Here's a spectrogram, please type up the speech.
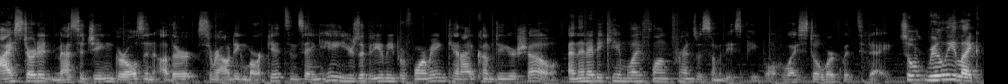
I started messaging girls in other surrounding markets and saying, hey, here's a video of me performing, can I come do your show? And then I became lifelong friends with some of these people who I still work with today. So really like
